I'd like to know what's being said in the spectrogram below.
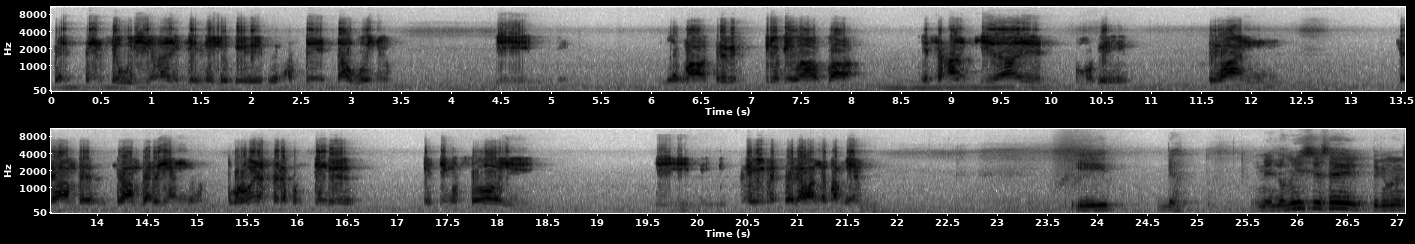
tener seguridad de que de lo que hace está bueno. Y, y creo que creo que va, va esas ansiedades como que se van se van se van perdiendo por lo menos hasta la posición que, tengo yo y, y, y creo que el resto de la banda también y en el 2016 el primer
